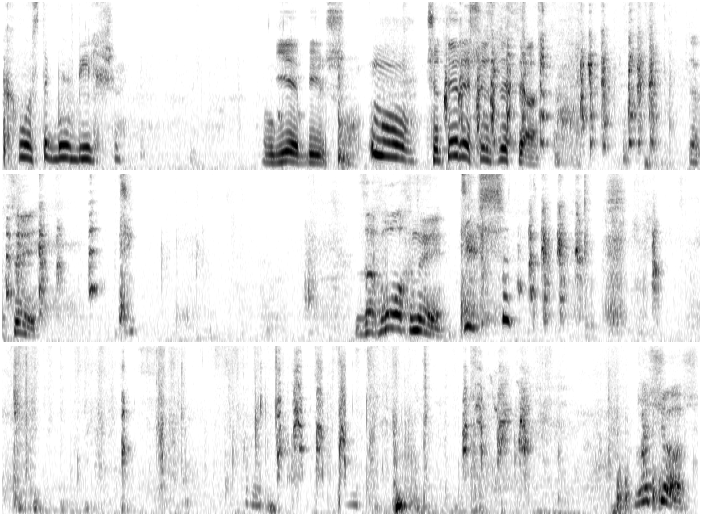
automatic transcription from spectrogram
Хвостик був більше. Є більше. Ну, 4,60. Так цей. Заглохни. це що? Ну що ж,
